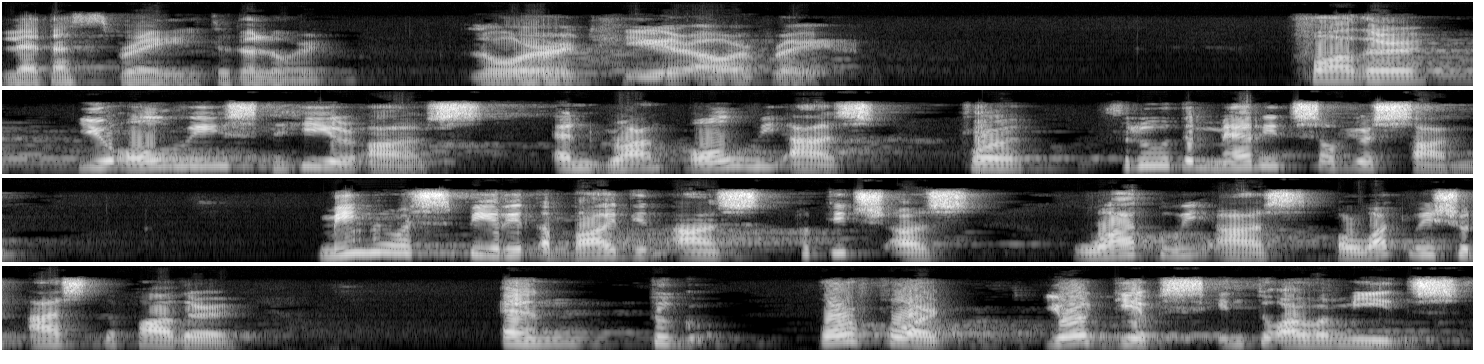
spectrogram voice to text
Let us pray to the Lord. Lord, hear our prayer. Father, you always hear us and grant all we ask, for through the merits of your Son, may your Spirit abide in us to teach us what we ask or what we should ask the Father, and to pour forth your gifts into our needs.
